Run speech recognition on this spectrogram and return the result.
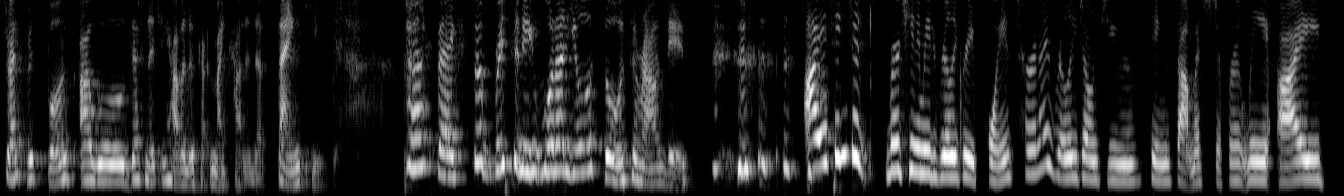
stress response i will definitely have a look at my calendar. Thank you. Perfect. So brittany what are your thoughts around this? I think that martina made really great points. Her and i really don't do things that much differently. I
